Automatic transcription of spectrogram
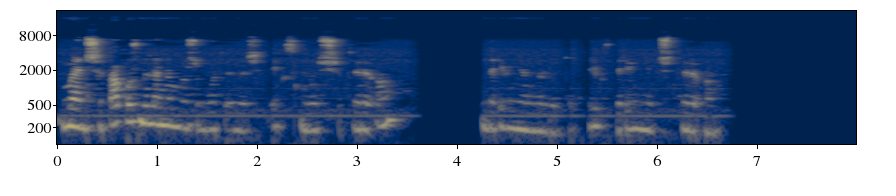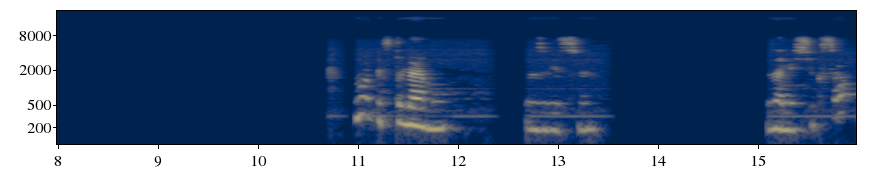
Менше також нуля не може бути, значить х мінус 4а дорівнює 0, тобто х дорівнює 4а. Ну, а підставляємо звідси замість х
